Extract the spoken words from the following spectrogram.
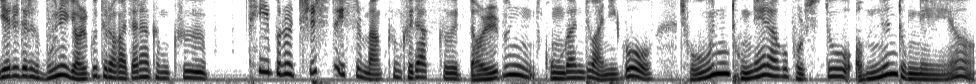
예를 들어서 문을 열고 들어가잖아 그럼 그 테이블을 칠 수도 있을 만큼 그닥 그 넓은 공간도 아니고 좋은 동네라고 볼 수도 없는 동네예요.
